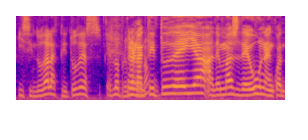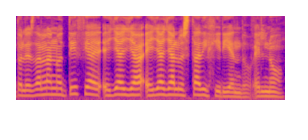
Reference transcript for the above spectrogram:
y sin duda la actitud es, es lo primero. Pero la actitud de ella, además de una, en cuanto les dan la noticia, ella ya, ella ya lo está digiriendo, él no.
